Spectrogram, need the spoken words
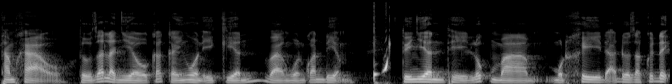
tham khảo từ rất là nhiều các cái nguồn ý kiến và nguồn quan điểm. Tuy nhiên thì lúc mà một khi đã đưa ra quyết định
